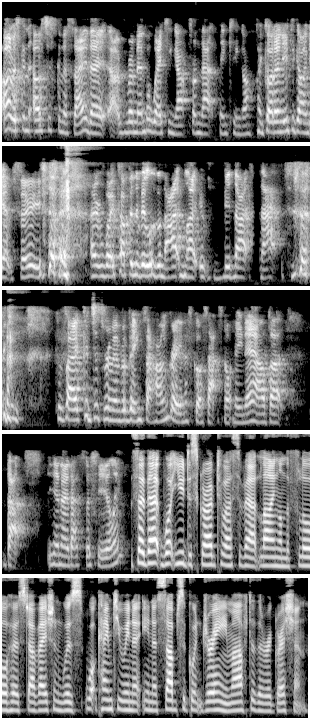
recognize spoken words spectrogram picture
I was gonna. I was just gonna say that I remember waking up from that thinking, "Oh my god, I need to go and get food." I woke up in the middle of the night and like it was midnight snack because I could just remember being so hungry. And of course, that's not me now, but that's you know that's the feeling. So that what you described to us about lying on the floor, her starvation, was what came to you in a in a subsequent dream after the regression.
